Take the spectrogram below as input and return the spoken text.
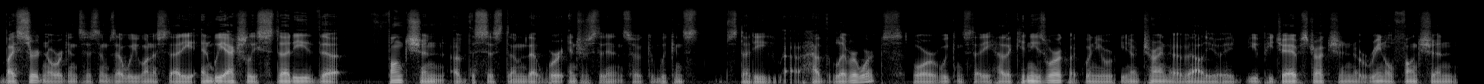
by certain organ systems that we want to study, and we actually study the function of the system that we're interested in. So we can study uh, how the liver works, or we can study how the kidneys work. Like when you're, you know, trying to evaluate UPJ obstruction or renal function,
